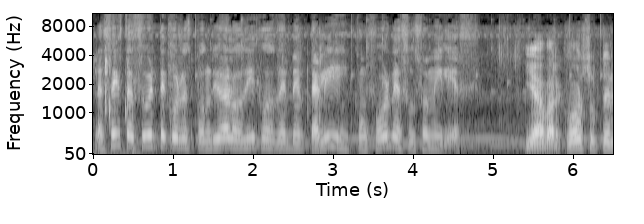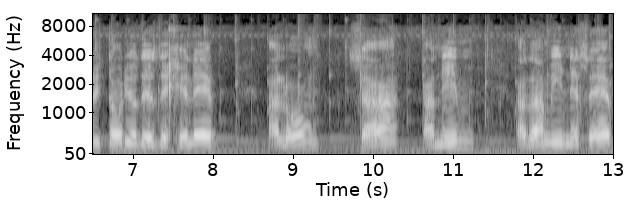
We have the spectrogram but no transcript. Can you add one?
La sexta suerte correspondió a los hijos de Neftalí, conforme a sus familias. y abarcó su territorio desde Heleb, Alon, Sa, Anim, Adami, Neseb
